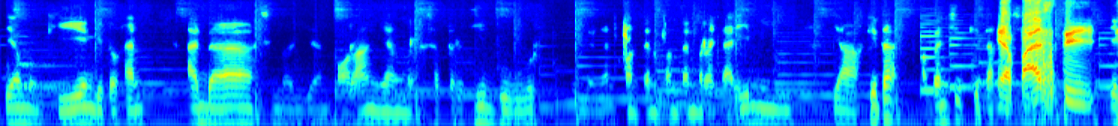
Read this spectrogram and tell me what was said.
Ya mungkin gitu kan ada sebagian orang yang merasa terhibur dengan konten-konten mereka ini. Ya kita apa sih kita ya pasti. Ya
